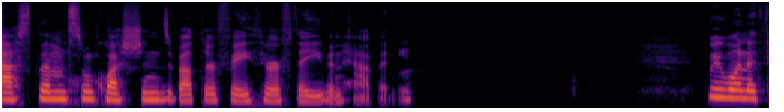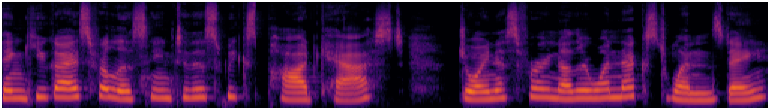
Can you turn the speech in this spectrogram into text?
ask them some questions about their faith or if they even have any. We want to thank you guys for listening to this week's podcast. Join us for another one next Wednesday.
